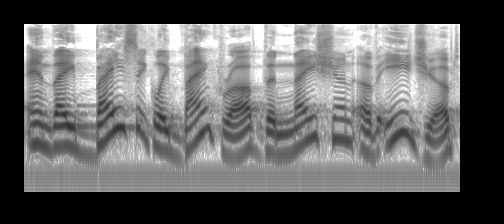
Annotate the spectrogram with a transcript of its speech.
and they basically bankrupt the nation of Egypt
